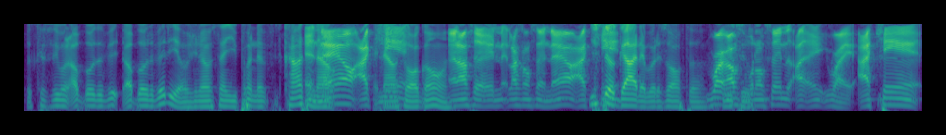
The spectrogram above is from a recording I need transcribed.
because you want to upload the vi- upload the videos. You know what I'm saying? You putting the content and out, now I can't. and now it's all gone. And I'm saying, and like I'm saying now, I you still got it, but it's off the Right. What I'm saying, I, right. I can't.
